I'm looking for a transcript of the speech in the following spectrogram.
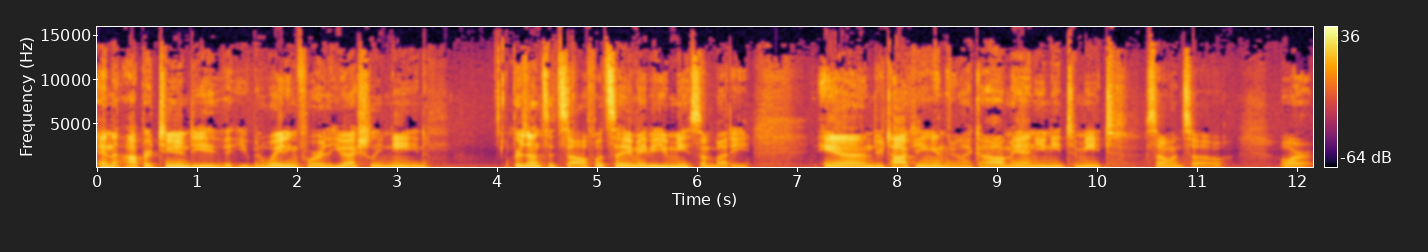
and the opportunity that you've been waiting for that you actually need presents itself let's say maybe you meet somebody and you're talking and they're like oh man you need to meet so and so or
